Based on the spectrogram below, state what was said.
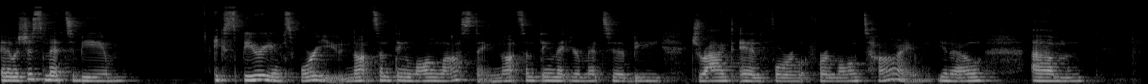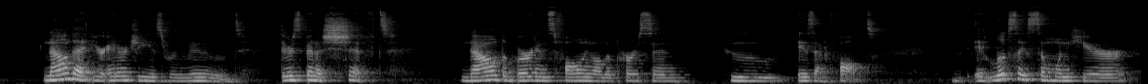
And it was just meant to be experience for you, not something long lasting, not something that you're meant to be dragged in for, for a long time, you know? Um, now that your energy is removed, there's been a shift. Now the burden's falling on the person who is at fault. It looks like someone here,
